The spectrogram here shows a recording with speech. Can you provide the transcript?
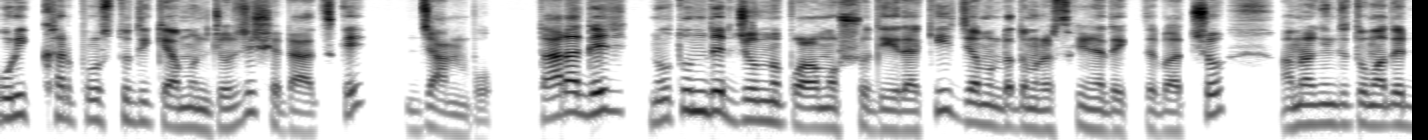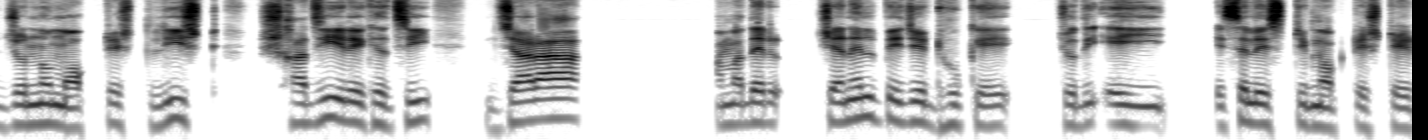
পরীক্ষার প্রস্তুতি কেমন চলছে সেটা আজকে জানব। তার আগে নতুনদের জন্য পরামর্শ দিয়ে রাখি, যেমনটা তোমরা স্ক্রিনে দেখতে পাচ্ছ। আমরা কিন্তু তোমাদের জন্য মক টেস্ট লিস্ট সাজিয়ে রেখেছি। যারা আমাদের চ্যানেল পেজে ঢুকে যদি এই এসএলএসটি মক টেস্টের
